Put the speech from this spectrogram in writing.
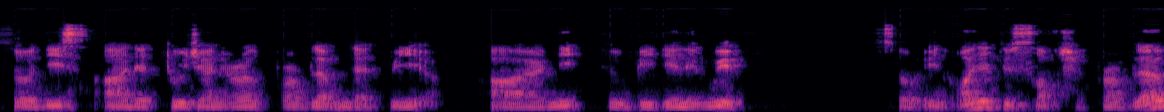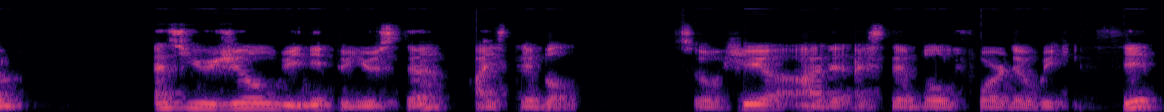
So these are the two general problems that we are need to be dealing with. So in order to solve the problem, as usual, we need to use the ice table. So here are the ice table for the weak acid.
